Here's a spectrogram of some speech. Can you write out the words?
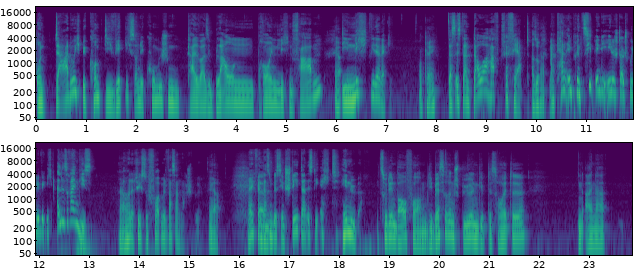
Und dadurch bekommt die wirklich so eine komischen, teilweise blauen, bräunlichen Farben, ja. die nicht wieder weggehen. Okay. Das ist dann dauerhaft verfärbt. Also ja. man kann im Prinzip in die Edelstahlspüle wirklich alles reingießen. ja. aber natürlich sofort mit Wasser nachspülen. Ja. Wenn ähm, das ein bisschen steht, dann ist die echt hinüber. Zu den Bauformen. Die besseren Spülen gibt es heute in einer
